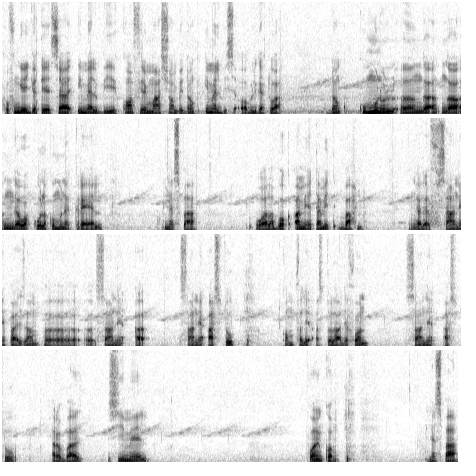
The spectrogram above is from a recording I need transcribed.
foofu ngay jotee sa email bi confirmation bi donc email bi c'est obligatoire donc ku munul euh, nga nga nga wax ku la ko mun a créer n'est-ce pas wala boo ko amee tamit baax na nga def saane par exemple euh, euh, saane saane astu comme fale astu laa defoon saane astu arobase gmail point com n'est-ce pas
